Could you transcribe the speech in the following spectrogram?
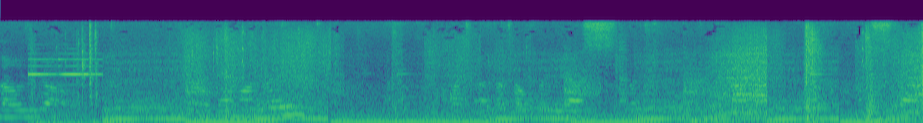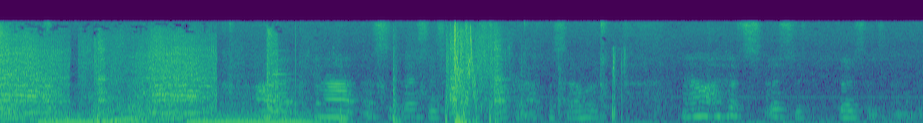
go. So, this, this is, this is gonna be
